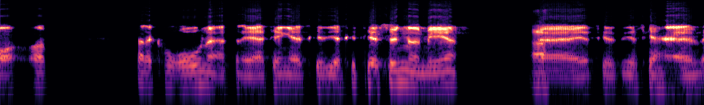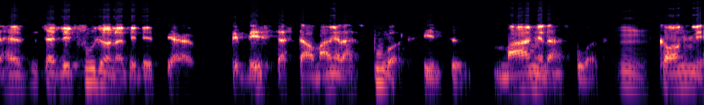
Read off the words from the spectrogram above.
år, og så er der corona, så jeg tænker, jeg skal, jeg skal til at synge noget mere. Ja. Ja. Uh, jeg skal, jeg skal have, have sat lidt fod under det. Lidt, jeg er bevidst, at der er jo mange, der har spurgt hele tiden. Mange, der har spurgt. Mm. Kongelig,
